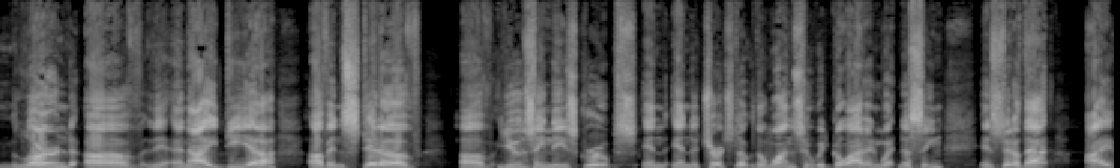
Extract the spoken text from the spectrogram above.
learned of the, an idea of instead of of using these groups in, in the church, the, the ones who would go out and witnessing, instead of that, I,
